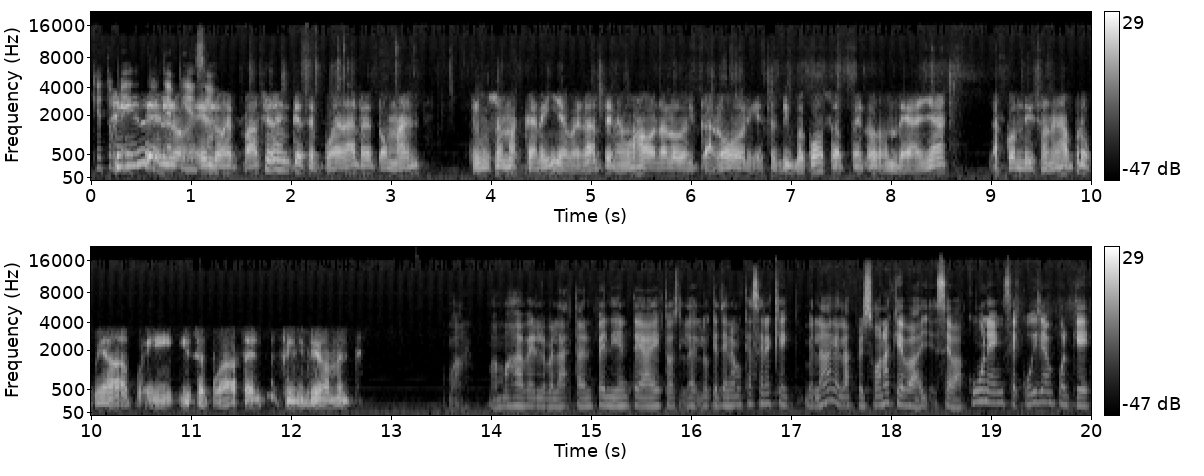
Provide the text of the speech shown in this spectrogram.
¿Qué tú sí, en, en los espacios en que se pueda retomar el uso de mascarilla, ¿verdad? Tenemos ahora lo del calor y ese tipo de cosas, pero donde haya las condiciones apropiadas pues y se pueda hacer definitivamente. Vamos a ver, ¿verdad? Estar pendiente a esto. Lo que tenemos que hacer es que, ¿verdad? Que las personas que se vacunen, se cuiden, porque,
